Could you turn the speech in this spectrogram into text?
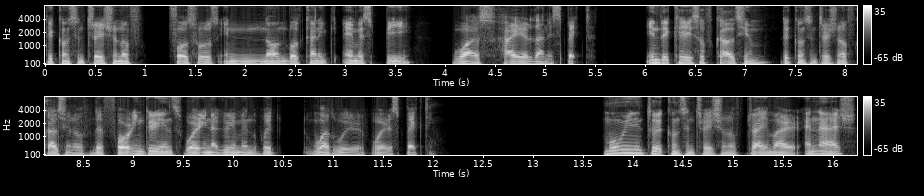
the concentration of phosphorus in non-volcanic MSP was higher than expected. In the case of calcium, the concentration of calcium of the four ingredients were in agreement with what we were expecting. Moving into a concentration of dry matter and ash,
